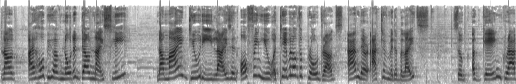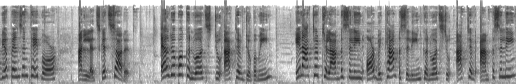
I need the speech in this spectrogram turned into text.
Now, I hope you have noted down nicely. Now, my duty lies in offering you a table of the prodrugs and their active metabolites. So, again, grab your pens and paper and let's get started. L-DOPA converts to active dopamine. Inactive talampicillin or bacampicillin converts to active ampicillin.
